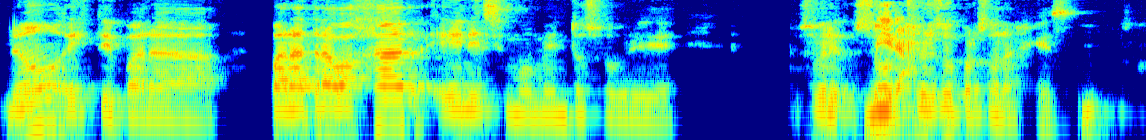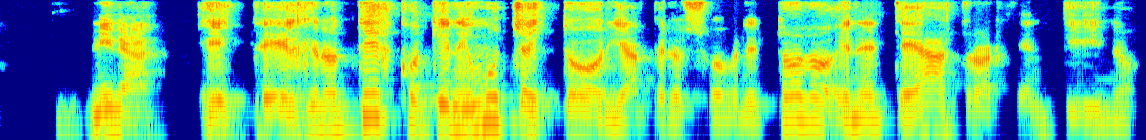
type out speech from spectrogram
¿no? Este, para, para trabajar en ese momento sobre, sobre, esos personajes? Mira, este, el grotesco tiene mucha historia, pero sobre todo en el teatro argentino.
